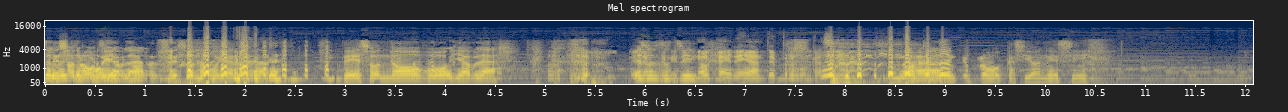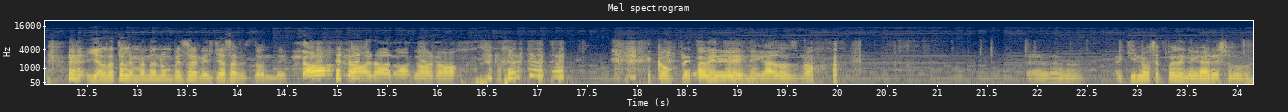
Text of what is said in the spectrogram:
de eso no voy a hablar, de eso no voy a hablar. De eso no voy a hablar. Eso es sí. No caeré ante provocaciones. No caeré ante provocaciones, sí. y al rato le mandan un beso en el ya sabes dónde. No, no, no, no, no, no. Completamente eh. denegados, ¿no? Aquí no se puede negar eso,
